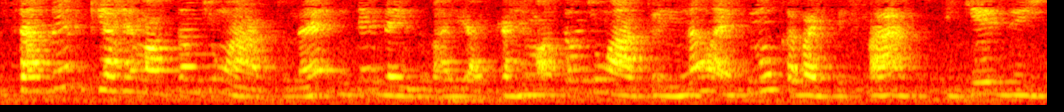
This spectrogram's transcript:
Sabendo que a remoção de um hábito, né? Entendendo, aliás, que a remoção de um hábito ele não é, nunca vai ser fácil e que exige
